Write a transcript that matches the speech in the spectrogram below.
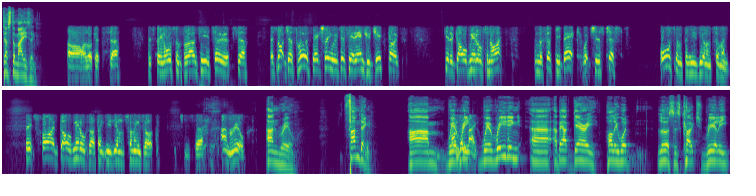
just amazing. Oh, look, it's uh, it's been awesome for us here too. It's uh, it's not just Lewis actually. We've just had Andrew Jeffcoat get a gold medal tonight in the 50 back, which is just awesome for New Zealand swimming. That's five gold medals I think New Zealand swimming's got, which is uh, unreal. Unreal. Funding. Um, we're Funding, re- we're reading uh, about Gary Hollywood, Lewis's coach, really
